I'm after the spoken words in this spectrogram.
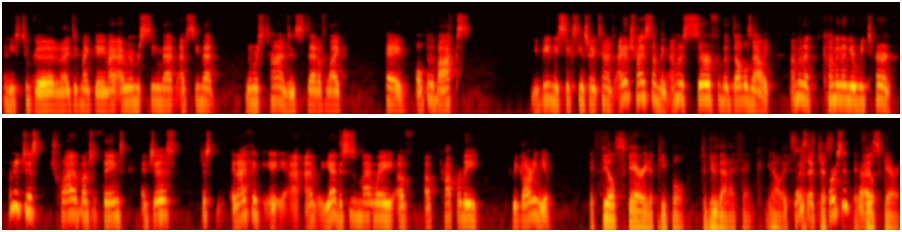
and he's too good. And I did my game. I, I remember seeing that. I've seen that numerous times. Instead of like, hey, open the box, you beat me 16 straight times. I got to try something. I'm going to serve for the doubles alley. I'm going to come in on your return. I'm going to just try a bunch of things and just, just, and I think, eh, I, I, yeah, this is my way of, of properly regarding you. It feels scary to people to do that. I think, you know, it's, it it's just, it, it feels scary.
